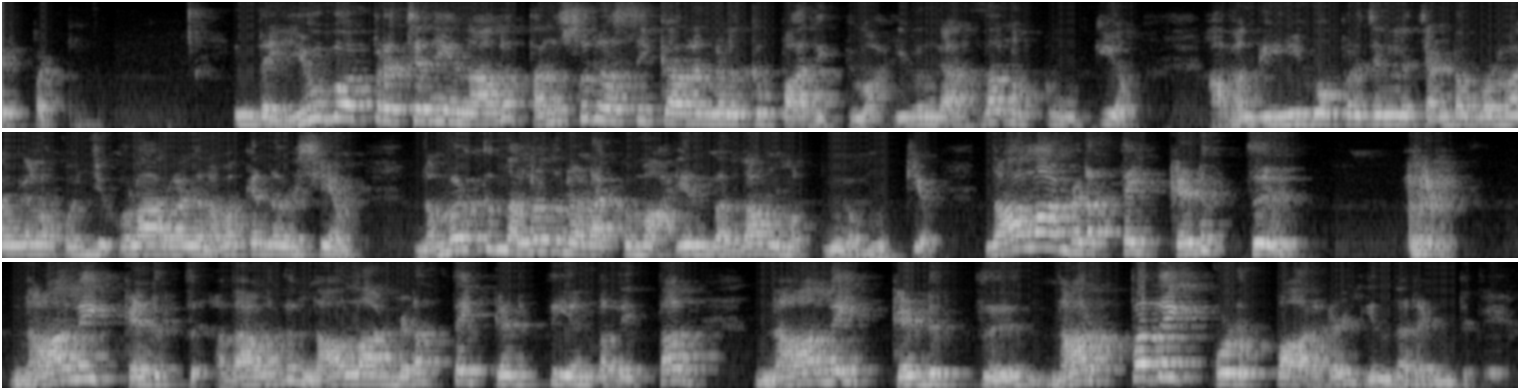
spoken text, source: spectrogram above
ஏற்பட்டது. இந்த ஈகோ பிரச்சனையினால தனுசு ராசிக்காரங்களுக்கு பாதிக்குமா? இவங்க அதுதான் நமக்கு முக்கியம். அவங்க ஈகோ பிரச்சனையில் சண்டை போடுறாங்க இல்லை கொஞ்சம் குழாடுறாங்க நமக்கு என்ன விஷயம்? நம்மளுக்கு நல்லது நடக்குமா என்பதுதான் நமக்கு இங்கே முக்கியம். நாலாம் இடத்தை கெடுத்து நாளை கெடுத்து அதாவது நாலாம் இடத்தை கெடுத்து என்பதைத்தான் நாளை கெடுத்து நாற்பதை கொடுப்பார்கள் இந்த ரெண்டு பேர்.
